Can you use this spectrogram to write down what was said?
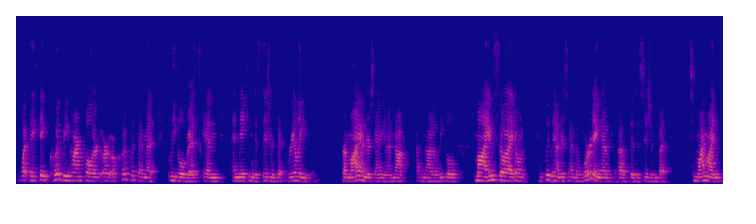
what they think could be harmful or, or, or could put them at legal risk and, and making decisions that really, from my understanding, and I'm not I'm not a legal mind, so I don't completely understand the wording of, of the decision, but to my mind,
